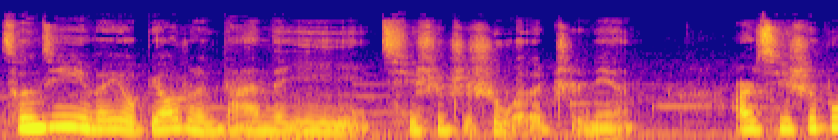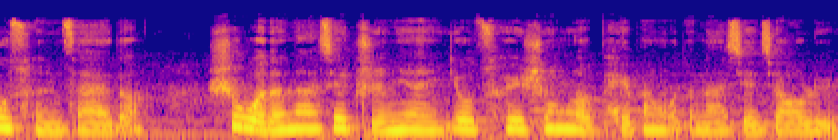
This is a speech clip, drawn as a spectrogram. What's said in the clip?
曾经以为有标准答案的意义，其实只是我的执念，而其实不存在的是我的那些执念又催生了陪伴我的那些焦虑，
